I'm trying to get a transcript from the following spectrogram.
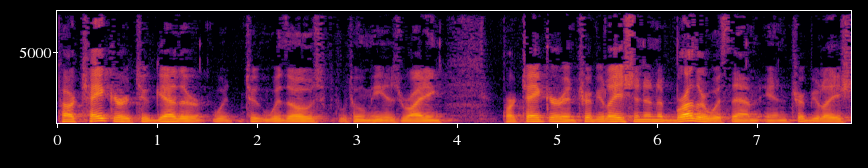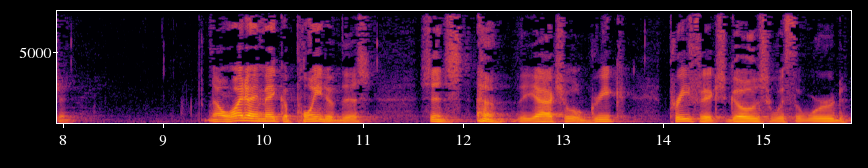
partaker together with, to, with those with whom he is writing partaker in tribulation and a brother with them in tribulation. Now, why do I make a point of this since the actual Greek prefix goes with the word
